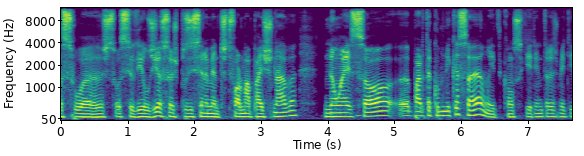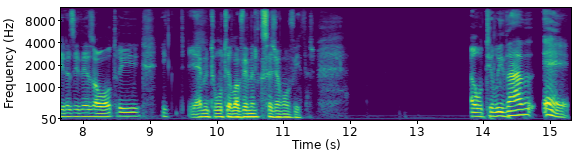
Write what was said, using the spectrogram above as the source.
a sua, a sua ideologia, os seus posicionamentos de forma apaixonada, não é só a parte da comunicação e de conseguirem transmitir as ideias ao outro e, e- e é muito útil, obviamente, que sejam ouvidas. A utilidade é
